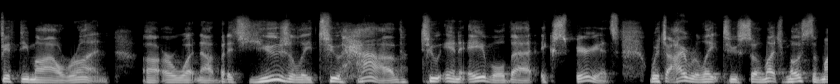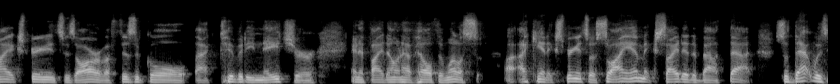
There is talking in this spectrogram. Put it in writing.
50 mile run uh, or whatnot. But it's usually to have to enable that experience, which I relate to so much. Most of my experiences are of a physical activity nature, and if I don't have health and wellness, I can't experience those. So I am excited about that. So that was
